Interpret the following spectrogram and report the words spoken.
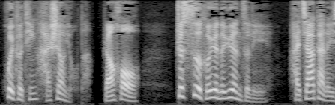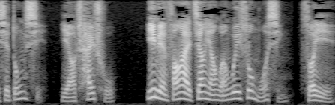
会客厅还是要有的。然后，这四合院的院子里还加盖了一些东西，也要拆除，以免妨碍江阳玩微缩模型。所以，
